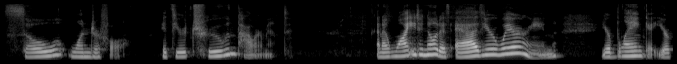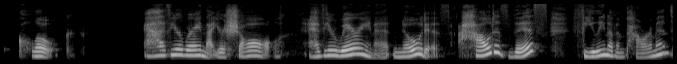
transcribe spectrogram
so wonderful. It's your true empowerment. And I want you to notice as you're wearing your blanket, your cloak, as you're wearing that, your shawl, as you're wearing it, notice how does this feeling of empowerment,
